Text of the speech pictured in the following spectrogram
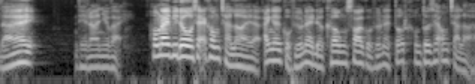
Đấy, thì là như vậy. Hôm nay video sẽ không trả lời. Là anh ơi, cổ phiếu này được không? Soi cổ phiếu này tốt không? Tôi sẽ không trả lời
